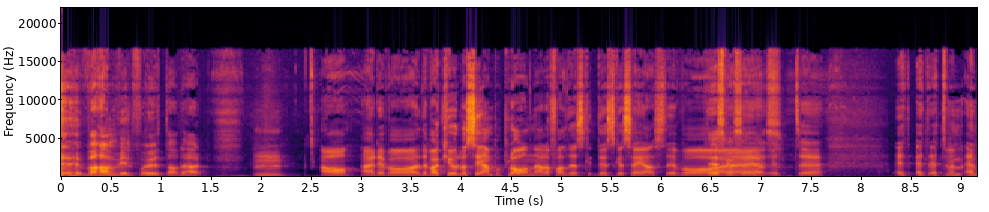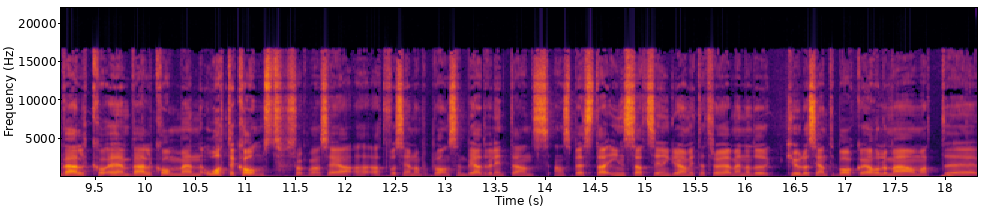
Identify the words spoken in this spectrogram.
vad han vill få ut av det här. Mm. Ja, det var, det var kul att se honom på plan i alla fall, det ska, det ska sägas. Det var det ska sägas. ett, eh, ett, ett, ett, en, välko, en välkommen återkomst, så kan man säga, att få se honom på plan. Sen blev det väl inte hans, hans bästa insats i den grönvita tröjan, men ändå kul att se honom tillbaka. Jag håller med om att eh,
